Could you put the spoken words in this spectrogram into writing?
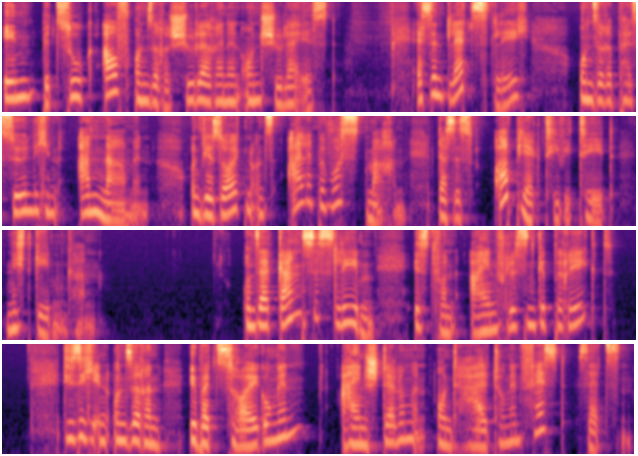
in Bezug auf unsere Schülerinnen und Schüler ist. Es sind letztlich unsere persönlichen Annahmen und wir sollten uns alle bewusst machen, dass es Objektivität nicht geben kann. Unser ganzes Leben ist von Einflüssen geprägt, die sich in unseren Überzeugungen, Einstellungen und Haltungen festsetzen.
